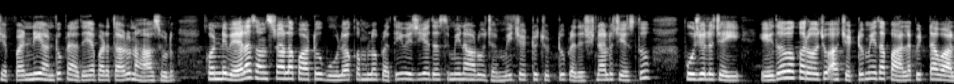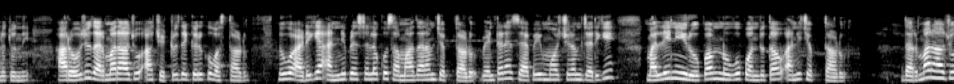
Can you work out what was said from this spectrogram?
చెప్పండి అంటూ ప్రాధేయపడతాడు నహాసుడు. కొన్ని వేల సంవత్సరాల పాటు భూలోకంలో ప్రతి విజయదశమి నాడు జమ్మి చెట్టు చుట్టూ ప్రదక్షిణాలు చేస్తూ పూజలు చేయి. ఏదో ఒక రోజు ఆ చెట్టు మీద పాలపిట్ట వాలుతుంది. ఆ రోజు ధర్మరాజు ఆ చెట్టు దగ్గరకు వస్తాడు. నువ్వు అడిగే అన్ని ప్రశ్నలకు సమాధానం చెప్తాడు. వెంటనే శాప విమోచనం జరిగి మళ్ళీ నీ రూపం నువ్వు పొందుతావు అని చెప్తాడు. ధర్మరాజు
